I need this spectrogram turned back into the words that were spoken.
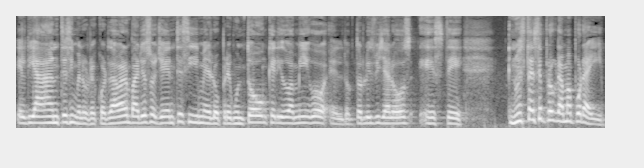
el día antes, y me lo recordaban varios oyentes y me lo preguntó un querido amigo, el doctor Luis Villalobos, este, no está ese programa por ahí.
